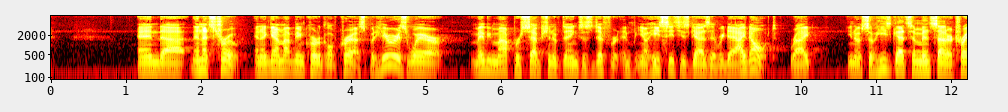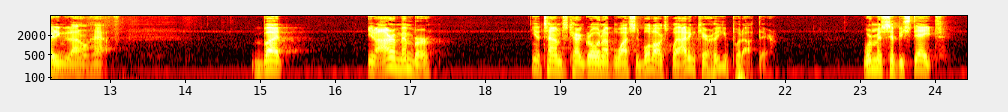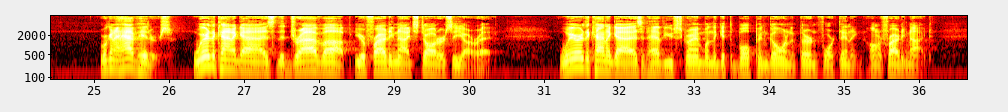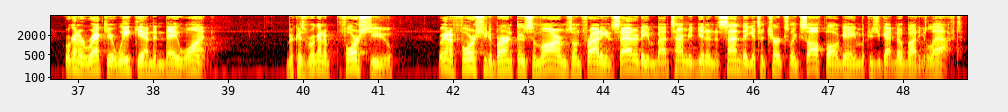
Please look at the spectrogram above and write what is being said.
And, uh, and that's true. And again, I'm not being critical of Chris, but here is where maybe my perception of things is different. And, you know, he sees these guys every day. I don't, right? You know, so he's got some insider trading that I don't have. But, you know, I remember, you know, times kind of growing up and watching the Bulldogs play, I didn't care who you put out there. We're Mississippi State. We're going to have hitters. We're the kind of guys that drive up your Friday night starters ERA. We're the kind of guys that have you scrambling to get the bullpen going in the third and fourth inning on a Friday night. We're going to wreck your weekend in day one because we're going to force you. We're going to force you to burn through some arms on Friday and Saturday, and by the time you get into Sunday, it's a church league softball game because you got nobody left.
